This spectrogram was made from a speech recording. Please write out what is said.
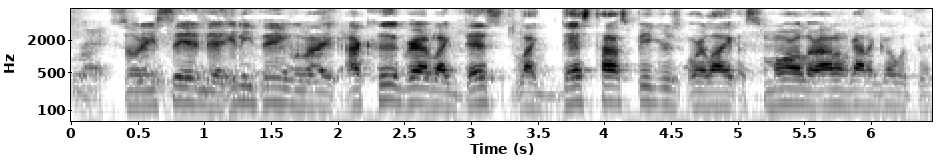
Right. So they said that anything like I could grab like desk like desktop speakers or like a smaller. I don't gotta go with the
